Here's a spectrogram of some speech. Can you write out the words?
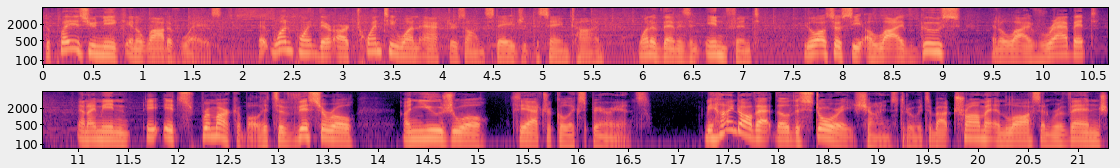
The play is unique in a lot of ways. At one point, there are 21 actors on stage at the same time. One of them is an infant, You'll also see a live goose and a live rabbit. And I mean, it's remarkable. It's a visceral, unusual theatrical experience. Behind all that, though, the story shines through. It's about trauma and loss and revenge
